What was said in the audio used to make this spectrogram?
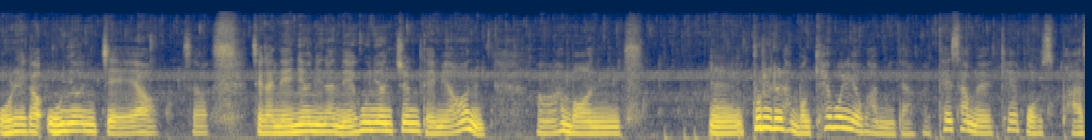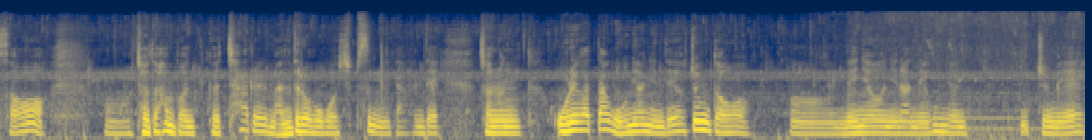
올해가 5년째예요. 그래서 제가 내년이나 내후년쯤 되면 어, 한번 음, 뿌리를 한번 캐보려고 합니다. 태삼을 캐봐서 어, 저도 한번 그 차를 만들어 보고 싶습니다. 근데 저는 올해가 딱 5년인데요. 좀더 어, 내년이나 내후년쯤에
